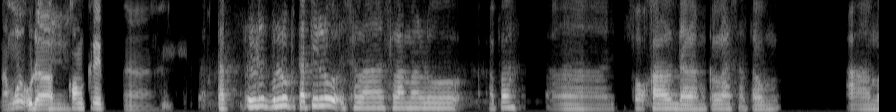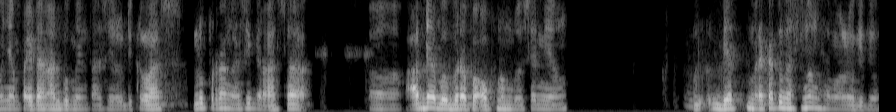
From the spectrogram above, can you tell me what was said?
namun udah hmm. konkret. Nah. Tapi lu, lu tapi lu selama, selama lu apa uh, vokal dalam kelas atau uh, menyampaikan argumentasi lu di kelas, lu pernah nggak sih ngerasa uh, ada beberapa oknum dosen yang dia mereka tuh nggak seneng sama lu gitu?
